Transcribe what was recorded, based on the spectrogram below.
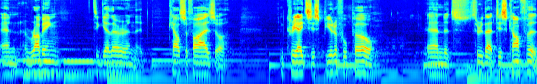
and rubbing together and it calcifies or and creates this beautiful pearl. And it's through that discomfort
